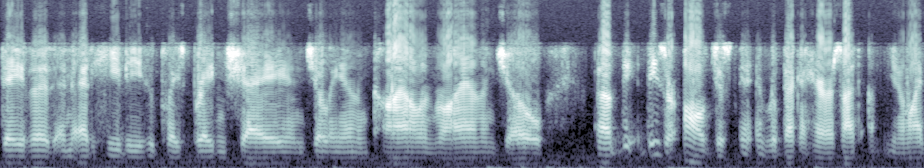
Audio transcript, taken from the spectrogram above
David and Ed Heavey, who plays Braden Shea, and Gillian and Kyle and Ryan and Joe. Uh, the, these are all just and Rebecca Harris. I, you know, I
